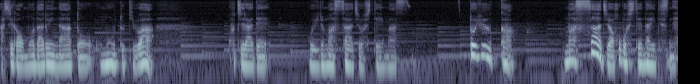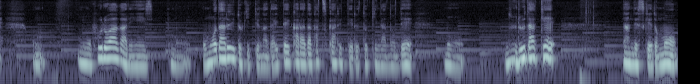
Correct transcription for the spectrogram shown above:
足が重だるいなと思う時はこちらでオイルマッサージをしています。というかマッサージはほぼしてないですね。もうお風呂上がりにもう重だるい時っていうのはだいたい体が疲れてる時なのでもう塗るだけなんですけども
